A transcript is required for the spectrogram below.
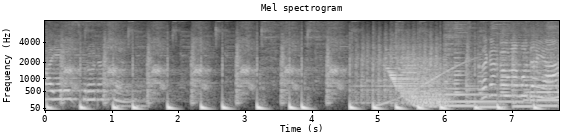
Virus Production. Rekan kaum muda ya.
